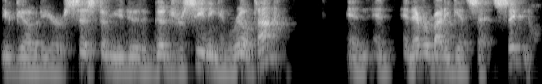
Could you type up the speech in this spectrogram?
you go to your system, you do the goods receiving in real time, and, and, and everybody gets that signal.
